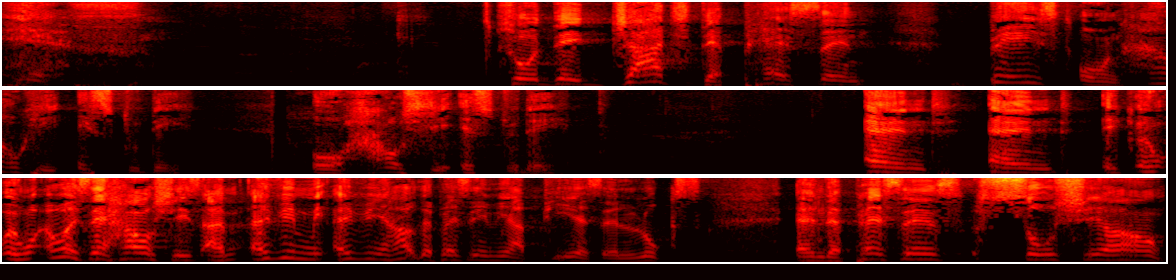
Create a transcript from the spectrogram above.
Yes. So they judge the person based on how he is today or how she is today. And and it, when I say how she is, I'm even, even how the person even appears and looks, and the person's social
